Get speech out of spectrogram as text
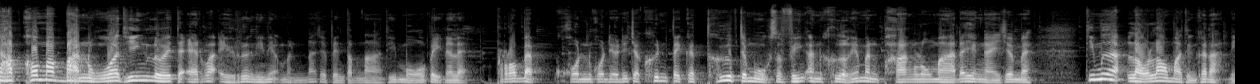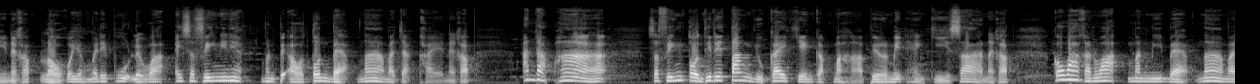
จับเขามาบั่นหัวทิ้งเลย แต่แอดว่าไอ้เรื่องนี้เนี่ยมันน่าจะเป็นตำนานที่โม้ไปอีกนั่นแหละ เพราะแบบคนคนเดียวนี่จะขึ้นไปกระทืบจมูกสฟิงค์อันเขื่องให้มันพังลงมาได้ยังไงใช่ไหมที่เมื่อเราเล่ามาถึงขนาดนี้นะครับเราก็ยังไม่ได้พูดเลยว่าไอ้สฟิงค์นี้เนี่ยมันไปเอาต้นแบบหน้ามาจากใครนะครับอันดับ5ฮะ สฟิงค์ตนที่ได้ตั้งอยู่ใกล้เคียงกับมหาพีระมิดแห่งกีซ่านะครับก็ว่ากันว่ามันมีแบบหน้ามา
